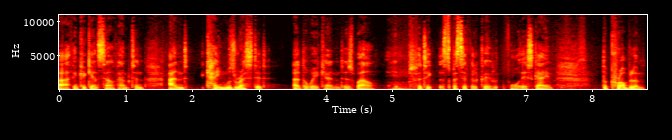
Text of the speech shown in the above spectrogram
uh, I think against Southampton. And Kane was rested at the weekend as well, specifically for this game. The problem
